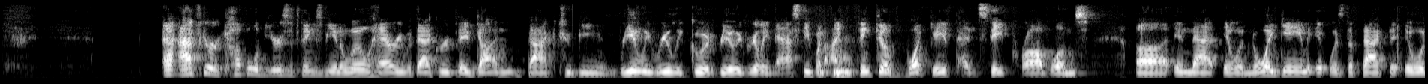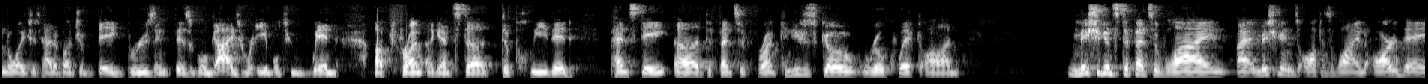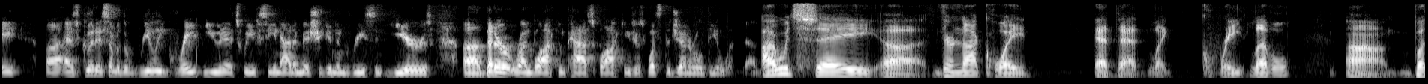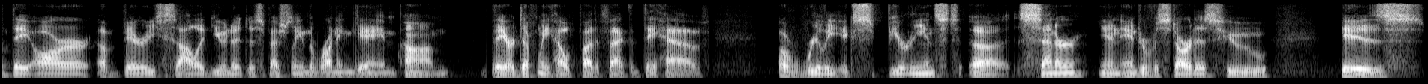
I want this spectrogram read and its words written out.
after a couple of years of things being a little hairy with that group, they've gotten back to being really, really good, really, really nasty. When I think of what gave Penn State problems uh, in that Illinois game, it was the fact that Illinois just had a bunch of big, bruising, physical guys who were able to win up front against a depleted Penn State uh, defensive front. Can you just go real quick on Michigan's defensive line, uh, Michigan's offensive line? Are they uh, as good as some of the really great units we've seen out of Michigan in recent years. Uh, better at run blocking, pass blocking. Just what's the general deal with them? I would say uh, they're not quite at that like great level, um, but they are a very solid unit, especially in the running game. Um, they are definitely helped by the fact that they have a really experienced uh, center in Andrew Vastardis, who is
